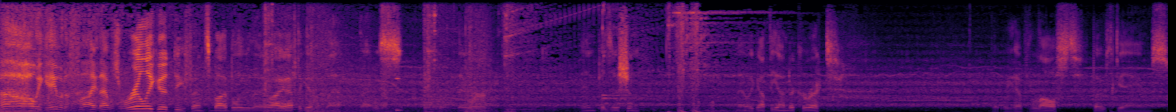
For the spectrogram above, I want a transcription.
Oh, we gave it a fight. That was really good defense by Blue, though. I have to give them that. That was. They were in position. Now we got the under correct. But we have lost both games.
